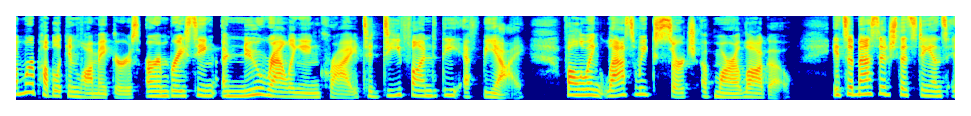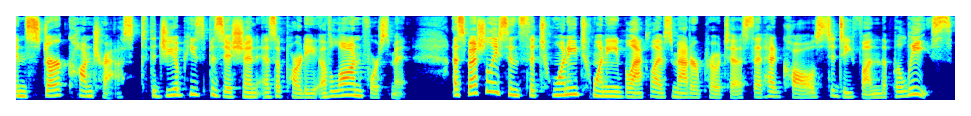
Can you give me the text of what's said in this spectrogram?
Some Republican lawmakers are embracing a new rallying cry to defund the FBI following last week's search of Mar a Lago. It's a message that stands in stark contrast to the GOP's position as a party of law enforcement, especially since the 2020 Black Lives Matter protests that had calls to defund the police.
